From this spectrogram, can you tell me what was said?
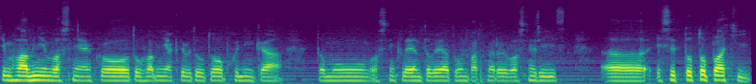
tím hlavním vlastně jako tou hlavní aktivitou toho obchodníka tomu vlastně klientovi a tomu partnerovi vlastně říct, uh, jestli toto platí,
